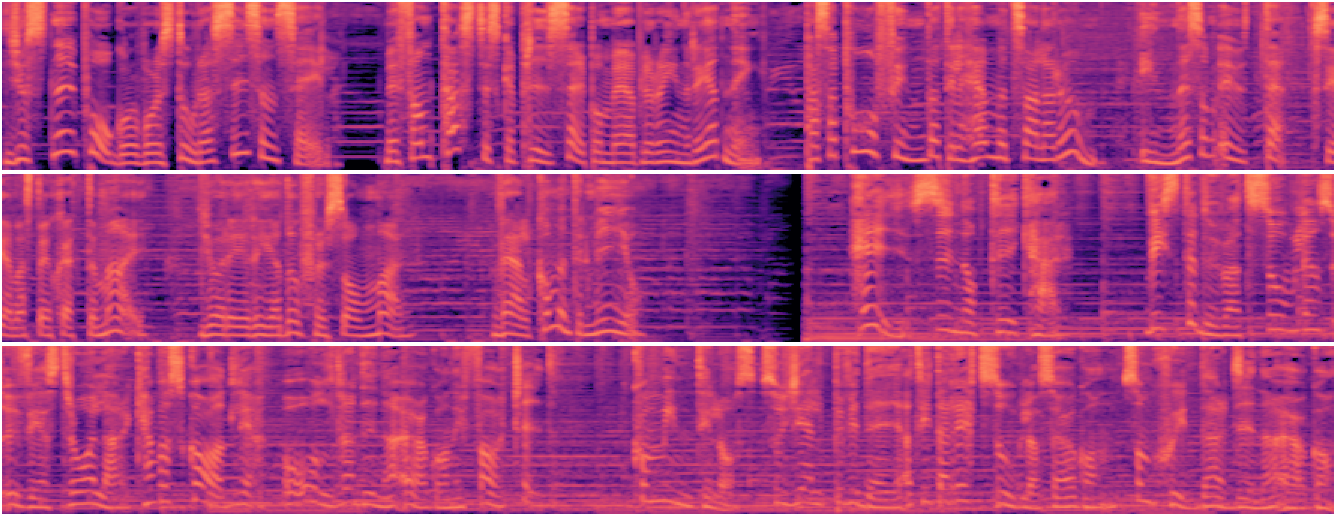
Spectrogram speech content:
Just nu pågår vår stora season sale med fantastiska priser på möbler och inredning. Passa på att fynda till hemmets alla rum, inne som ute, senast den 6 maj. Gör dig redo för sommar. Välkommen till Mio. Hej, Synoptik här. Visste du att solens UV-strålar kan vara skadliga och åldra dina ögon i förtid? Kom in till oss så hjälper vi dig att hitta rätt solglasögon som skyddar dina ögon.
